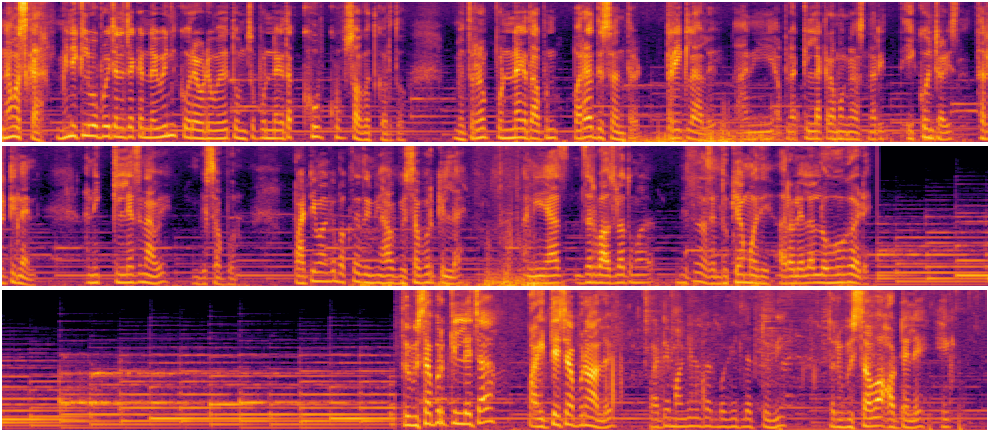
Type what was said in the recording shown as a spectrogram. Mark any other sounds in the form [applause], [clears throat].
नमस्कार मी निखिल बोपळे चॅनलच्या एका नवीन कोऱ्यावडीमध्ये तुमचं पुन्हा एकदा खूप खूप स्वागत करतो. मित्रांनो पुन्हा एकदा आपण बऱ्याच दिवसानंतर ट्रेकला आलो आहे आणि आपला किल्ला क्रमांक असणारी एकोणचाळीस थर्टी नाईन आणि किल्ल्याचं नाव आहे विसापूर. पाठीमागे बघता तुम्ही हा विसापूर किल्ला आहे आणि या जर बाजूला तुम्हाला दिसत असेल धुक्यामध्ये हरवलेला लोहगड आहे. तर विसापूर किल्ल्याच्या पायथ्याशी आपण आलो आहे पाठीमागे जर बघितलं तुम्ही तर विसावा हॉटेल आहे. हे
